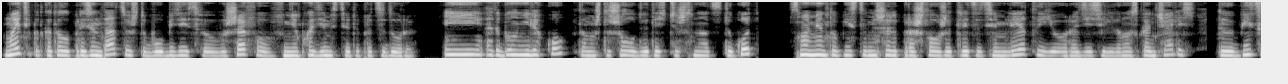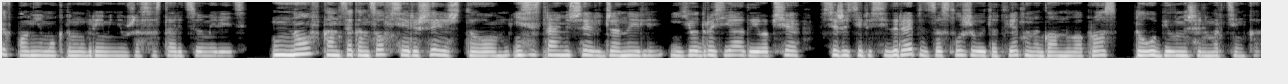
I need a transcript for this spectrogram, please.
Мэтти подготовил презентацию, чтобы убедить своего шефа в необходимости этой процедуры. И это было нелегко, потому что шел 2016 год, с момента убийства Мишель прошло уже 37 лет, ее родители давно скончались, да и убийца вполне мог к тому времени уже состариться и умереть. Но в конце концов все решили, что и сестра Мишель Джанелли, и ее друзья, да и вообще все жители Сид Рэпид заслуживают ответа на главный вопрос, кто убил Мишель Мартинко.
